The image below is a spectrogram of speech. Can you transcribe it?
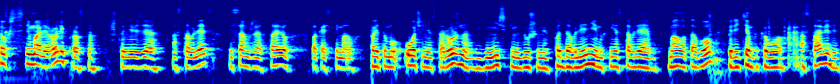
Только что снимали ролик просто, что нельзя оставлять. И сам же оставил, пока снимал. Поэтому очень осторожно с гигиеническими душами. Под давлением их не оставляем. Мало того, перед тем, как его оставили,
